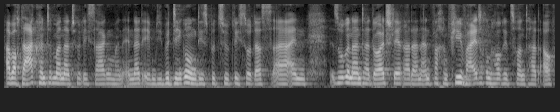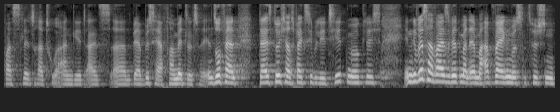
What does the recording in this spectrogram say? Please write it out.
Aber auch da könnte man natürlich sagen, man ändert eben die Bedingungen diesbezüglich, so dass äh, ein sogenannter Deutschlehrer dann einfach einen viel weiteren Horizont hat, auch was Literatur angeht, als äh, der bisher vermittelte. Insofern, da ist durchaus Flexibilität möglich. In gewisser Weise wird man immer abwägen müssen zwischen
